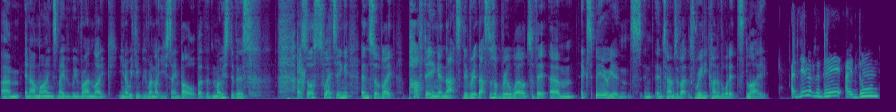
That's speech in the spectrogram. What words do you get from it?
um, in our minds, maybe we run like you know we think we run like Usain Bolt, but the most of us. are sort of sweating and sort of like puffing, and that's the re- that's the sort of real world of it um, experience in in terms of that's really kind of what it's like. at the end of the day, I don't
